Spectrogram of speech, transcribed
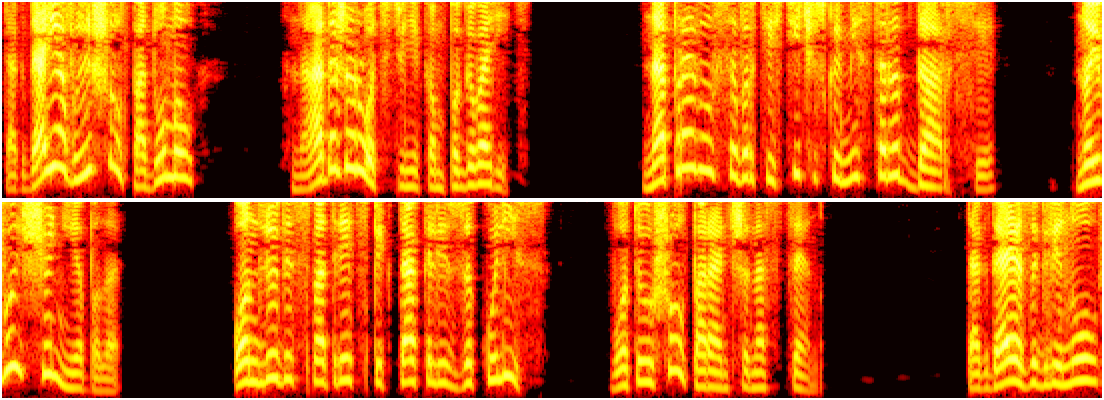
Тогда я вышел, подумал, надо же родственникам поговорить. Направился в артистическую мистера Дарси, но его еще не было. Он любит смотреть спектакли из-за кулис, вот и ушел пораньше на сцену. Тогда я заглянул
